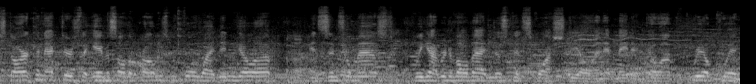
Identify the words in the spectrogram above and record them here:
star connectors that gave us all the problems before why it didn't go up, and central mast, we got rid of all that and just did squash steel, and it made it go up real quick.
